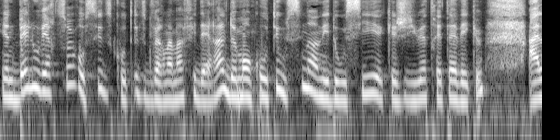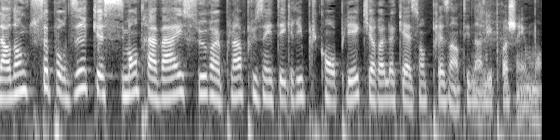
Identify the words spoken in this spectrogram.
il y a une belle ouverture aussi du côté du gouvernement fédéral, de mon côté aussi dans les dossiers que j'ai eu à traiter avec eux. Alors donc tout ça pour dire que Simon travaille sur un plan plus intégré, plus complet qu'il aura l'occasion de présenter dans les prochains mois.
